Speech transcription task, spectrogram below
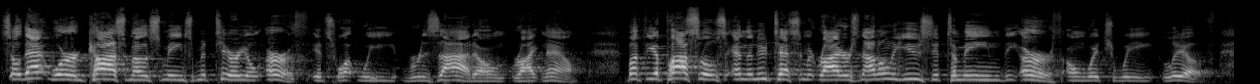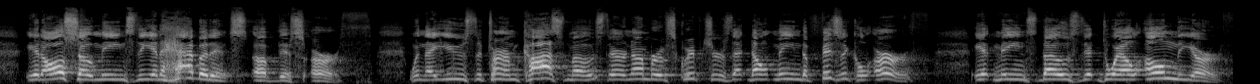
So that word cosmos means material earth. It's what we reside on right now. But the apostles and the New Testament writers not only used it to mean the earth on which we live, it also means the inhabitants of this earth. When they use the term cosmos, there are a number of scriptures that don't mean the physical earth, it means those that dwell on the earth.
